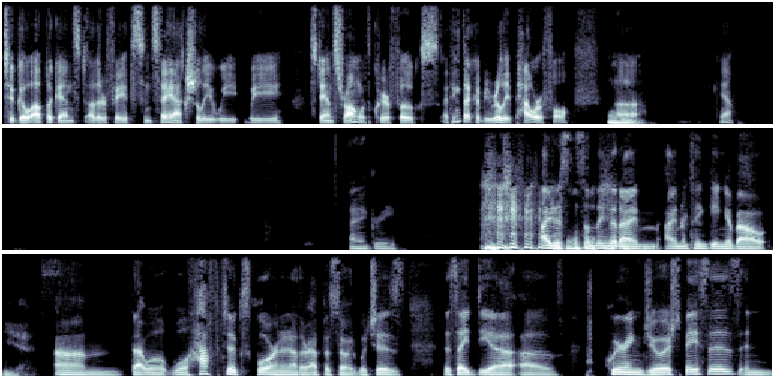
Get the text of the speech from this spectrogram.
to go up against other faiths and say, actually, we we stand strong with queer folks. I think that could be really powerful. Mm-hmm. Uh, yeah, I agree. I just something that I'm I'm thinking about. Yes. Um, that we'll we'll have to explore in another episode, which is this idea of queering Jewish spaces and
